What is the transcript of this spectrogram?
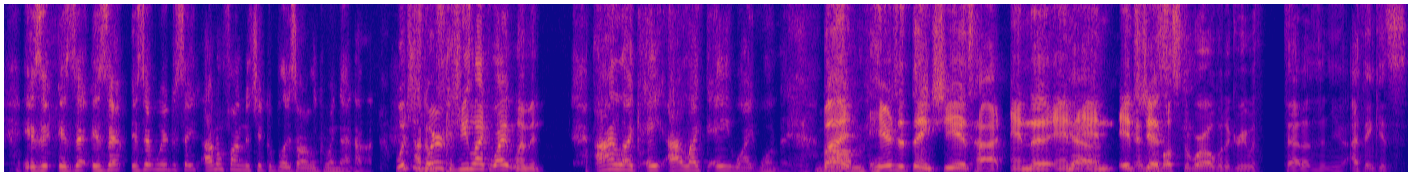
Is it? Is that? Is that? Is that weird to say? I don't find the chick who plays Harley Quinn that hot. Which is weird because you like white women. I like a I like a white woman. But um, here's the thing: she is hot, and the and yeah, and it's and just most of the world would agree with that, other than you. I think it's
